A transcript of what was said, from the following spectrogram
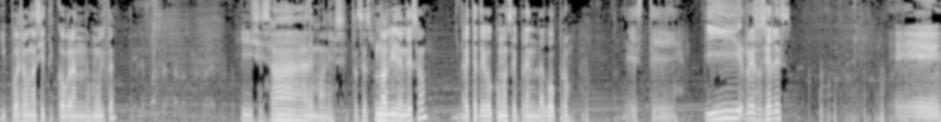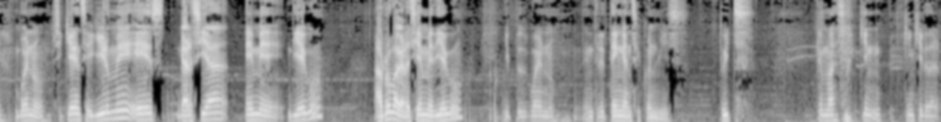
y pues aún así te cobran una multa. Y dices, ah, demonios. Entonces, no olviden de eso. Ahorita te digo cómo se prende la GoPro. Este. Y redes sociales. Eh, bueno, si quieren seguirme es García M. Diego, arroba García M. Diego. Y pues bueno, entreténganse con mis tweets. ¿Qué más? ¿Quién, quién quiere dar?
